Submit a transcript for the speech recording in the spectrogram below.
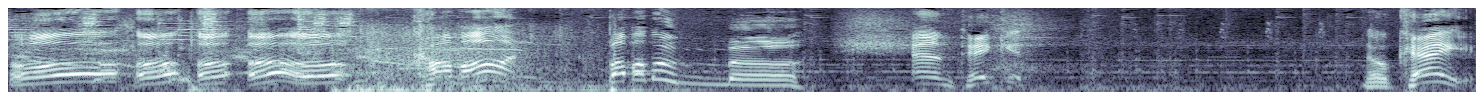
Oh, oh, oh, oh. Come on! Ba ba boom! And take it. Okay.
